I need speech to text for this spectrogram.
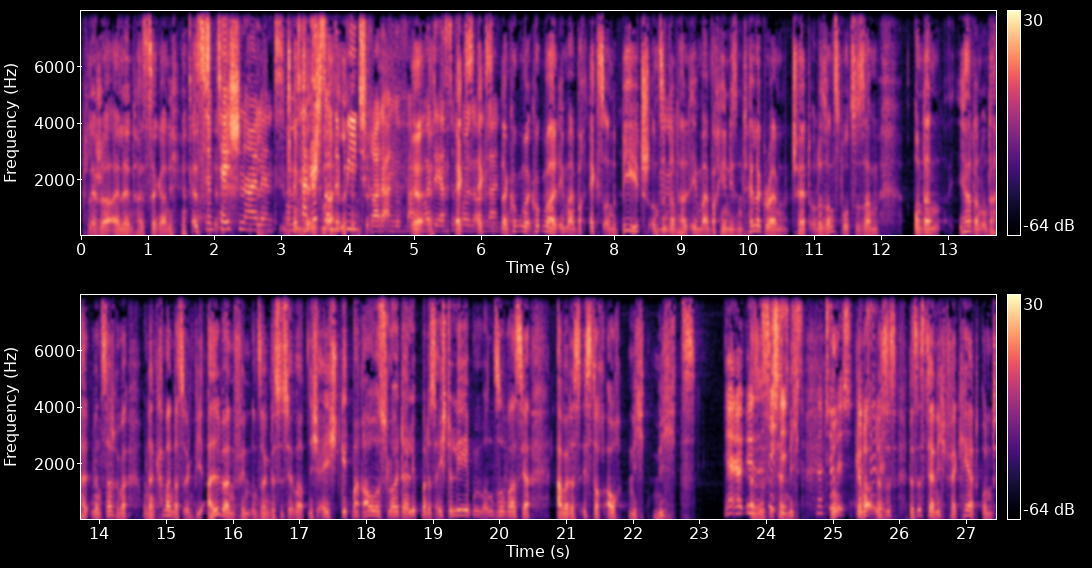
Pleasure Island heißt es ja gar nicht. Temptation Island. Momentan Temptation Ex on the Beach gerade angefangen. Ja, Heute erste Folge Ex, Ex, online. Dann gucken wir, gucken wir halt eben einfach Ex on the Beach und sind mhm. dann halt eben einfach hier in diesem Telegram-Chat oder sonst wo zusammen. Und dann ja, dann unterhalten wir uns darüber und dann kann man das irgendwie albern finden und sagen, das ist ja überhaupt nicht echt, geht mal raus, Leute, erlebt mal das echte Leben und sowas, ja. Aber das ist doch auch nicht nichts. Ja, das also, ist, ist ja nicht, Natürlich. Ne? Genau, natürlich. das ist, das ist ja nicht verkehrt und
